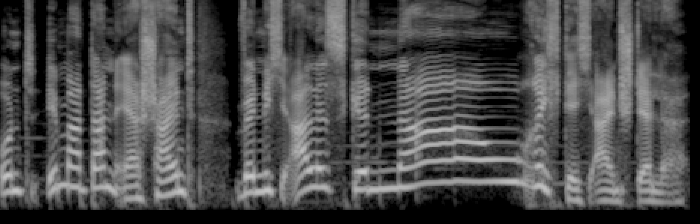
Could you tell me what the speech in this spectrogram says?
und immer dann erscheint, wenn ich alles genau richtig einstelle.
